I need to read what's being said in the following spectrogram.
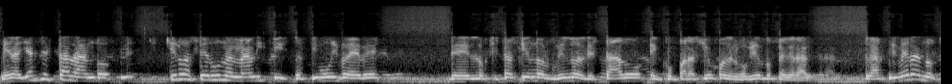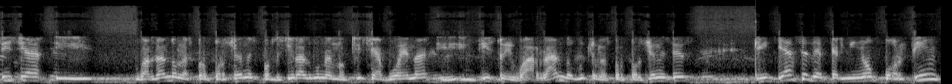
Mira, ya se está dando. Quiero hacer un análisis así muy breve de lo que está haciendo el gobierno del Estado en comparación con el gobierno federal. La primera noticia, y guardando las proporciones, por decir alguna noticia buena, y insisto, y guardando mucho las proporciones, es que ya se determinó por fin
